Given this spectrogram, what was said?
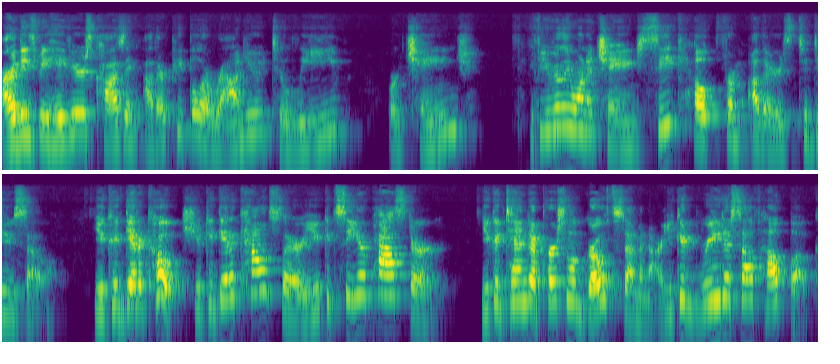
Are these behaviors causing other people around you to leave or change? If you really want to change, seek help from others to do so. You could get a coach, you could get a counselor, you could see your pastor, you could attend a personal growth seminar, you could read a self help book.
